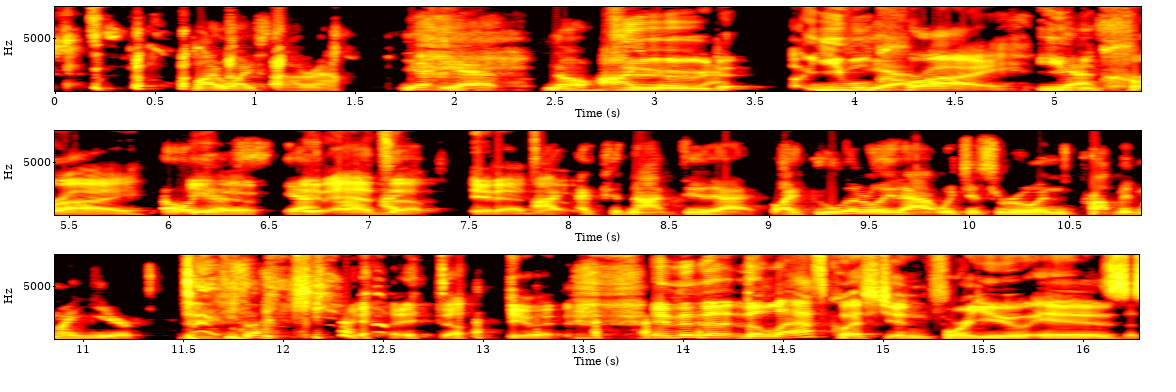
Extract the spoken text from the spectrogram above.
My wife's not around. Yeah, yeah. No, I. Dude, you will Yeah. cry. You will cry. Oh, You yes. Yeah. It adds I- up. It adds I, up. I could not do that. Like literally, that would just ruin probably my year. So- yeah, don't do it. And then the, the last question for you is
